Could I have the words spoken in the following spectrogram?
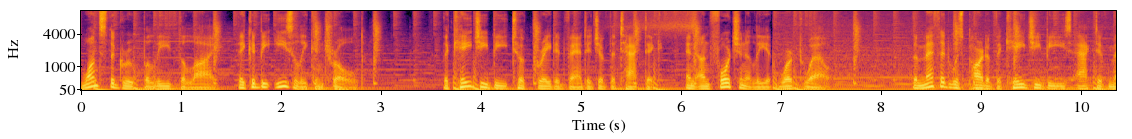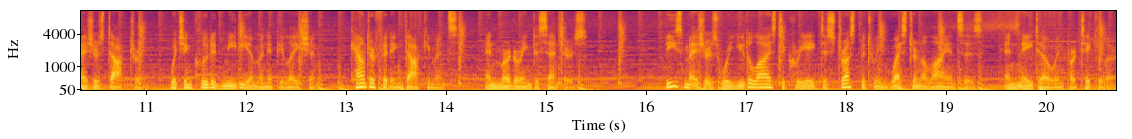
Once the group believed the lie, they could be easily controlled. The KGB took great advantage of the tactic, and unfortunately it worked well. The method was part of the KGB's active measures doctrine, which included media manipulation, counterfeiting documents, and murdering dissenters. These measures were utilized to create distrust between Western alliances, and NATO in particular.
